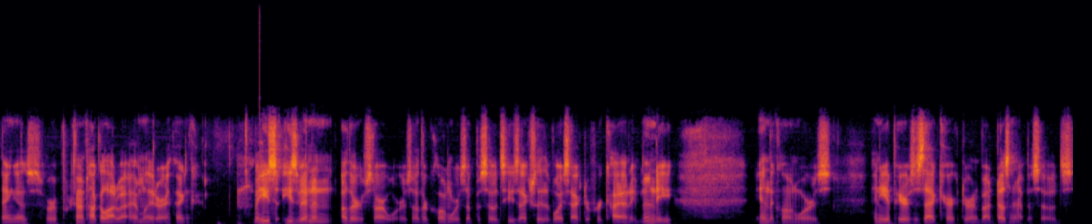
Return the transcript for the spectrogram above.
thing is. We're going to talk a lot about him later, I think. But he's he's been in other Star Wars, other Clone Wars episodes. He's actually the voice actor for Ki-Adi-Mundi in the Clone Wars, and he appears as that character in about a dozen episodes.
